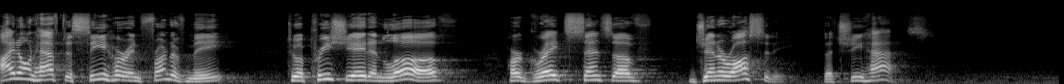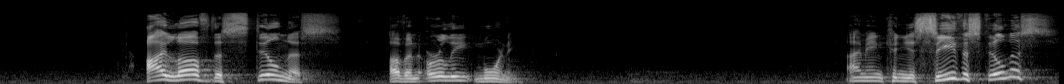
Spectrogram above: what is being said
I don't have to see her in front of me to appreciate and love her great sense of generosity that she has. I love the stillness of an early morning. I mean, can you see the stillness?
